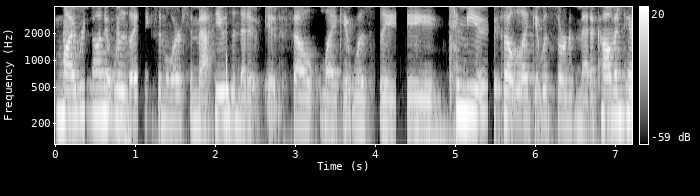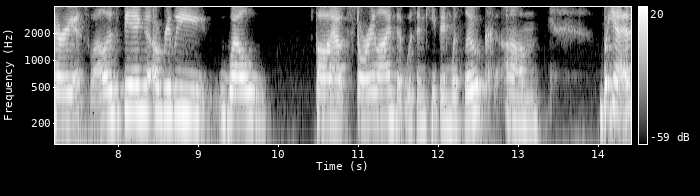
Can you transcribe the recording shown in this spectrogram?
My read on it was, I think, similar to Matthew's in that it, it felt like it was a, to me, it felt like it was sort of meta commentary as well as being a really well thought out storyline that was in keeping with Luke. Um, but yeah, and,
